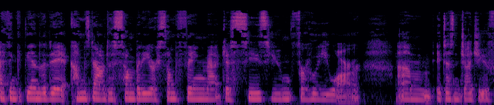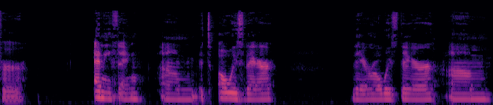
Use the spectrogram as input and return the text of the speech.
i think at the end of the day it comes down to somebody or something that just sees you for who you are um it doesn't judge you for anything. Um, it's always there. They're always there. Um,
